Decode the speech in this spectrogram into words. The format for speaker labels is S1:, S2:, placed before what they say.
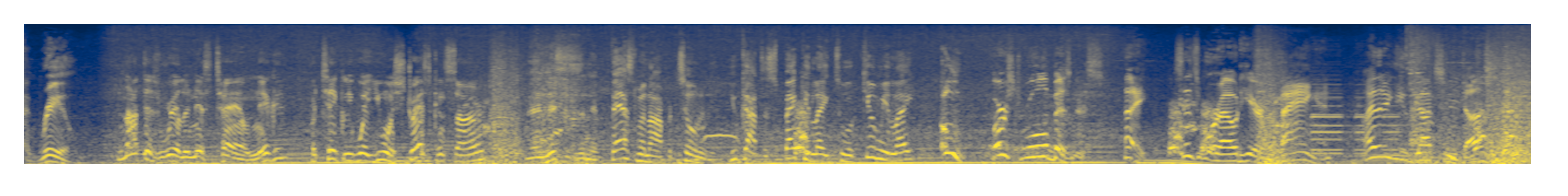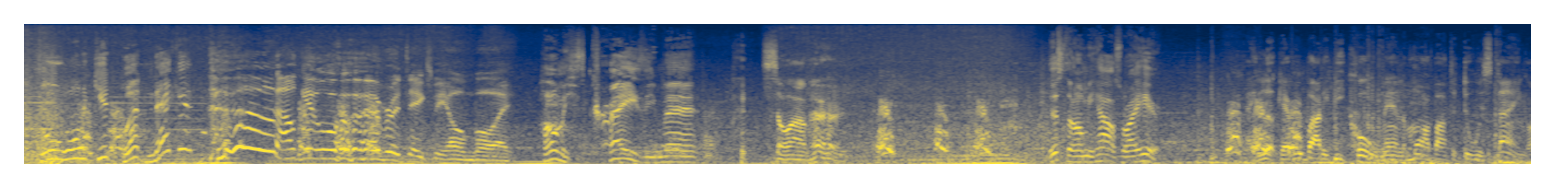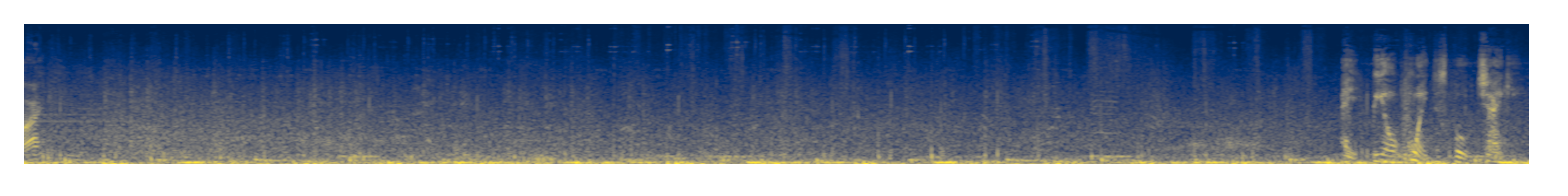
S1: for real.
S2: Nothing's real in this town, nigga. Particularly where you and Stretch concerned.
S1: Man, this is an investment opportunity. You got to speculate to accumulate.
S3: Ooh, first rule of business. Hey, since we're out here banging, either you got some dust...
S1: Who wanna get butt naked?
S3: I'll get wherever it takes me, homeboy.
S1: Homie's crazy, man.
S2: So I've heard.
S1: This the homie house right here.
S2: Hey, look, everybody be cool, man. Lamar about to do his thing, all right?
S1: Hey, be on point. This fool janky.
